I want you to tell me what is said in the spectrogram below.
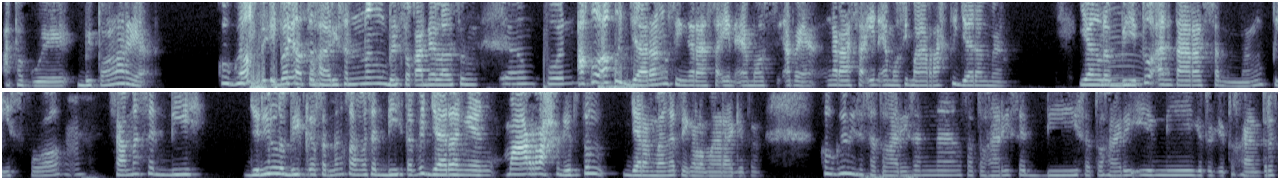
apa gue bipolar ya kok gue oh, tiba-tiba oh, iya. satu hari seneng besokannya langsung ya ampun aku aku jarang sih ngerasain emosi apa ya ngerasain emosi marah tuh jarang bang yang hmm. lebih itu antara seneng peaceful hmm. sama sedih jadi lebih ke seneng sama sedih tapi jarang yang marah gitu tuh jarang banget sih kalau marah gitu kok gue bisa satu hari senang satu hari sedih satu hari ini gitu gitu kan terus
